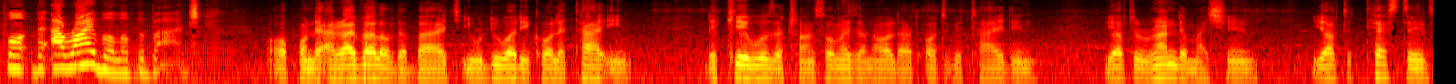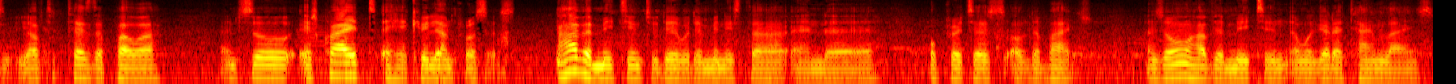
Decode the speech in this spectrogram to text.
for the arrival of the barge. Upon the arrival of the barge, you will do what you call a tie-in. The cables, the transformers and all that ought to be tied in. You have to run the machine, you have to test it, you have to test the power, and so it's quite a Herculean process. I have a meeting today with the minister and the operators of the barge. And so when we have the meeting and we get the timelines,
